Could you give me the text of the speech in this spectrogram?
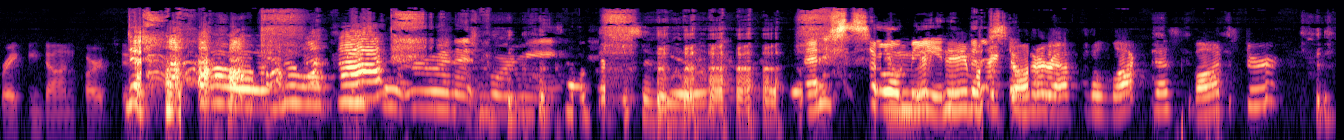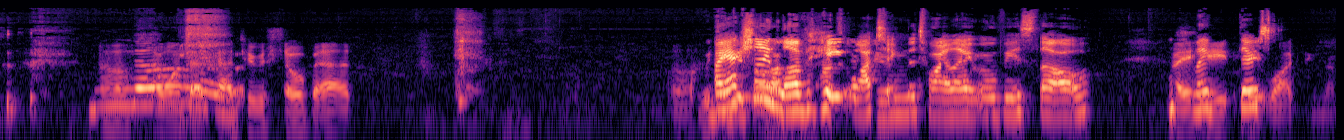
Breaking Dawn Part Two. Oh no! Please don't ruin it for me. So gross of you. That is so You mean. nicknamed That my so daughter mean. after the Loch Ness monster. Uh, no. I want that tattoo so bad. Would I actually love hate Ness tattoo? watching the Twilight movies, though. I Like, hate, hate watching them.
